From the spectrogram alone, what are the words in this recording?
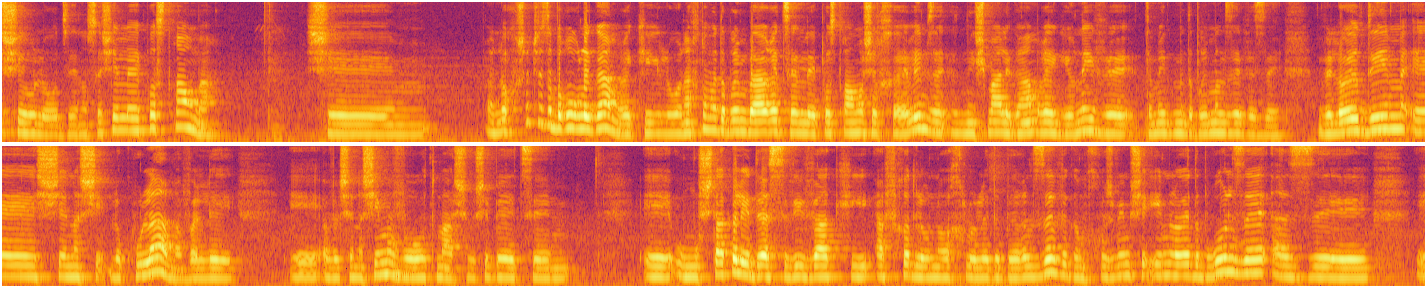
שעולות זה נושא של פוסט-טראומה. שאני לא חושבת שזה ברור לגמרי, כאילו, אנחנו מדברים בארץ על אה, פוסט-טראומה של חיילים, זה נשמע לגמרי הגיוני ותמיד מדברים על זה וזה. ולא יודעים אה, שנשים, לא כולם, אבל, אה, אה, אבל שנשים עוברות משהו שבעצם אה, הוא מושתק על ידי הסביבה כי אף אחד לא נוח לו לדבר על זה, וגם חושבים שאם לא ידברו על זה, אז אה, אה,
